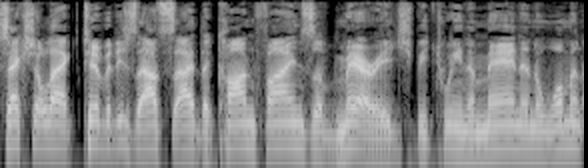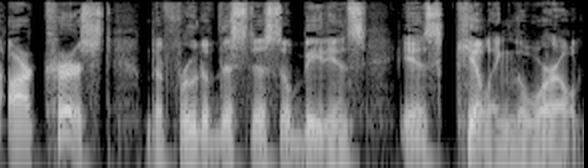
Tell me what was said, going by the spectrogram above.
Sexual activities outside the confines of marriage between a man and a woman are cursed. The fruit of this disobedience is killing the world.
